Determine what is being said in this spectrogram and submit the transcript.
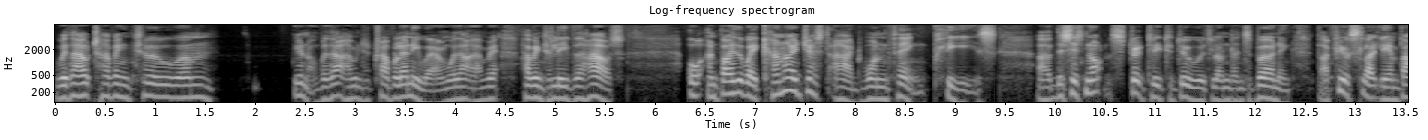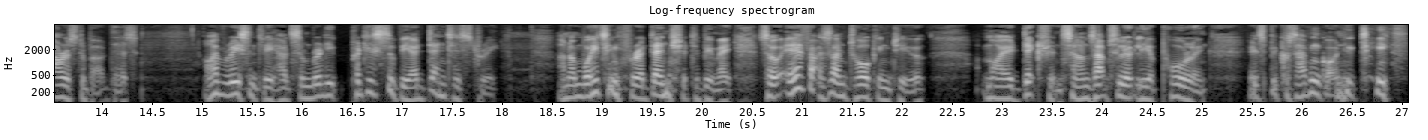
without having to, um, you know, without having to travel anywhere and without having to leave the house. Oh, and by the way, can I just add one thing, please? Uh, this is not strictly to do with London's burning, but I feel slightly embarrassed about this. I've recently had some really pretty severe dentistry, and I'm waiting for a denture to be made. So if, as I'm talking to you, my diction sounds absolutely appalling, it's because I haven't got any teeth,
